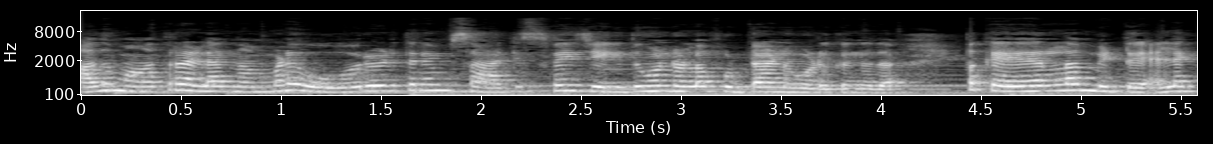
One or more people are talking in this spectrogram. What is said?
അത് മാത്രമല്ല നമ്മളെ ഓരോരുത്തരെയും സാറ്റിസ്ഫൈ ചെയ്തുകൊണ്ടുള്ള ഫുഡാണ് കൊടുക്കുന്നത്. ഇപ്പൊ കേരളം വിട്ട് അല്ല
